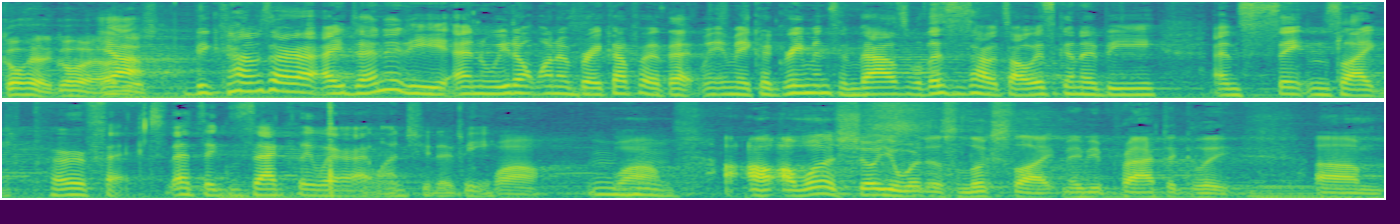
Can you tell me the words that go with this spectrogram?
Go ahead. Go ahead. Yeah, just- becomes our identity, and we don't want to break up with it. We make agreements and vows. Well, this is how it's always going to be. And Satan's like, perfect. That's exactly where I want you to be. Wow, Mm-hmm. wow. I, I want to show you what this looks like, maybe practically. Um,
